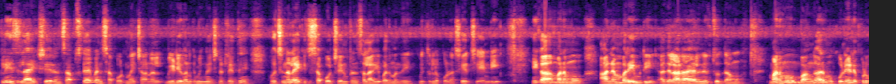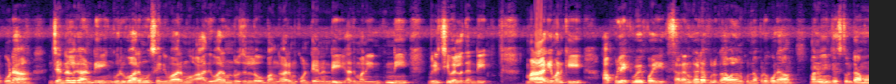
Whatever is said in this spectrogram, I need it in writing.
please like share and subscribe and support my channel video కనుక మీకు నచ్చినట్లయితే ఒక చిన్న లైక్ ఇచ్చి సపోర్ట్ చేయండి ఫ్రెండ్స్ అలాగే పది మంది మిత్రులకు కూడా షేర్ చేయండి. ఇక మనము ఆ నెంబర్ ఏమిటి అది ఎలా రాయాలని చూద్దాము. మనము బంగారం కొనేటప్పుడు కూడా జనరల్గా అండి గురువారము శనివారము ఆదివారం రోజుల్లో బంగారం కొంటేనండి అది మన ఇంటిని విడిచి వెళ్ళదండి. మన అలాగే మనకి అప్పులు ఎక్కువైపోయి సడన్గా డబ్బులు కావాలనుకున్నప్పుడు కూడా మనం ఏం చేస్తుంటాము?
